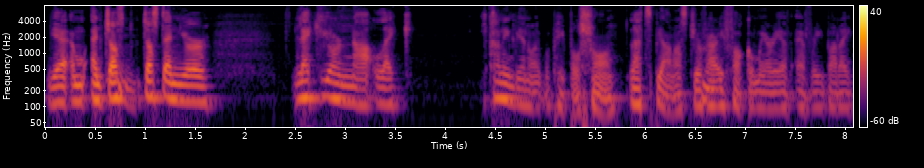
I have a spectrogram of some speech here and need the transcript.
yeah. And, and just hmm. just in your, like, you're not like, you can't even be annoyed with people, Sean. Let's be honest. You're hmm. very fucking wary of everybody.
